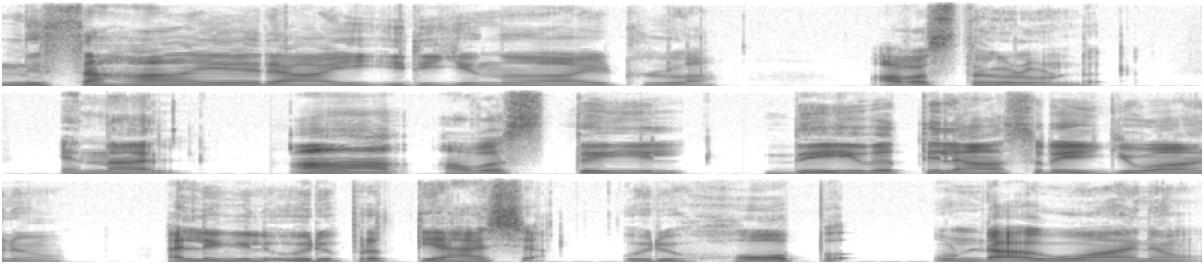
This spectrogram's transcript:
നിസ്സഹായരായി ഇരിക്കുന്നതായിട്ടുള്ള അവസ്ഥകളുണ്ട്. എന്നാൽ ആ അവസ്ഥയിൽ ദൈവത്തിൽ ആശ്രയിക്കുവാനോ അല്ലെങ്കിൽ ഒരു പ്രത്യാശ ഒരു ഹോപ്പ് ഉണ്ടാകുവാനോ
